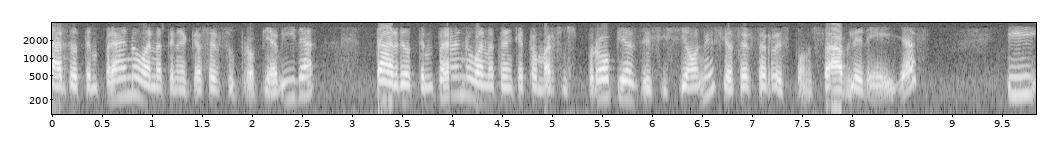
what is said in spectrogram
Tarde o temprano van a tener que hacer su propia vida, tarde o temprano van a tener que tomar sus propias decisiones y hacerse responsable de ellas. Y,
